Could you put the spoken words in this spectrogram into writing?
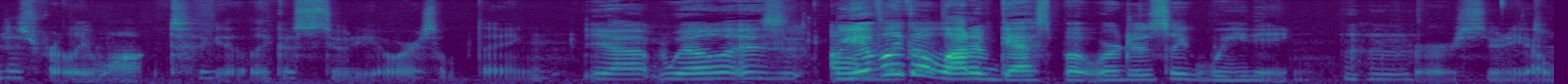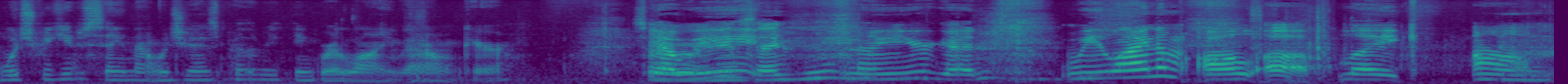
just really want to get like a studio or something. Yeah, Will is. we have um, like a lot of guests, but we're just like waiting mhm. for our studio, which we keep saying that, which you guys probably think we're lying, but I don't care. Sorry, Yeah, we- you gonna say? No, you're good. We line them all up. Like, Mm.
